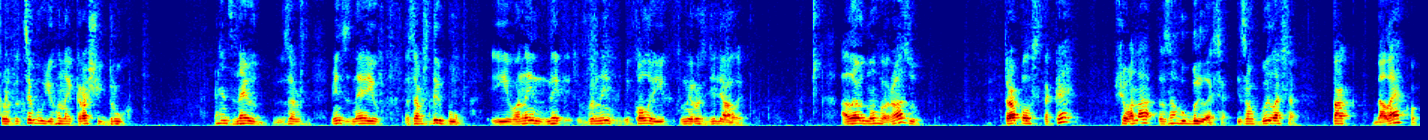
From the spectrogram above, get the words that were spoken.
Тобто це був його найкращий друг. Він з нею завжди, він з нею завжди був. І вони, не, вони ніколи їх не розділяли. Але одного разу трапилось таке, що вона загубилася. І загубилася так далеко,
